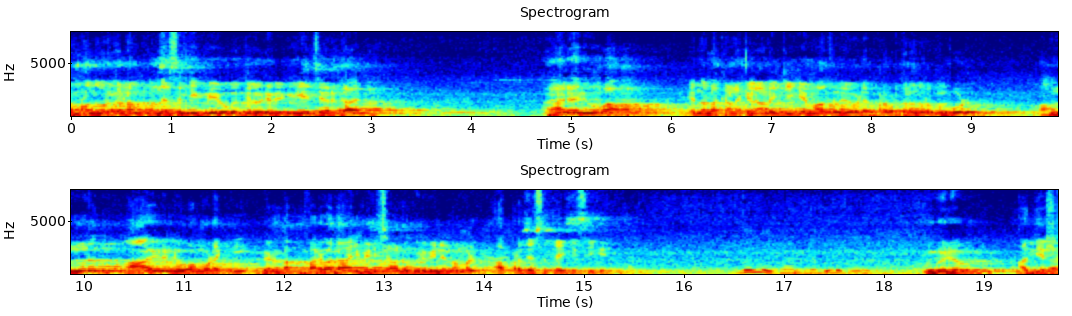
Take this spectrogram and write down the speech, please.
നമ്മളൊന്ന് ഓർക്കണം അന്ന് എസ് എൻ ഡി പി യോഗത്തിൽ ഒരു വ്യക്തിയെ ചേർക്കാൻ അര രൂപ എന്നുള്ള കണക്കിലാണ് ടി കെ മാധവൻ ഇവിടെ പ്രവർത്തനം തുടങ്ങുമ്പോൾ അന്ന് ആയിരം രൂപ മുടക്കി വെള്ളപ്പരവതാനി വിരിച്ചാണ് ഗുരുവിനെ നമ്മൾ ആ പ്രദേശത്തേക്ക് സ്വീകരിക്കുന്നത്. ഗുരു അധ്യക്ഷ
